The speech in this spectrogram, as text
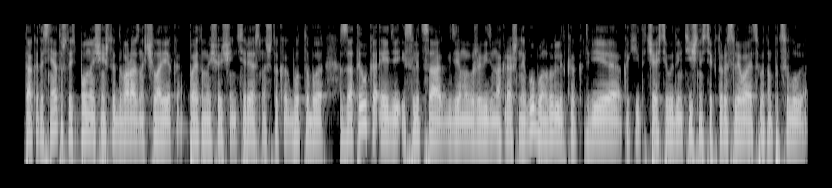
так это снято, что есть полное ощущение, что это два разных человека. Поэтому еще очень интересно, что как будто бы затылка Эдди и с лица, где мы уже видим накрашенные губы, он выглядит как две какие-то части его идентичности, которые сливаются в этом поцелуе.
